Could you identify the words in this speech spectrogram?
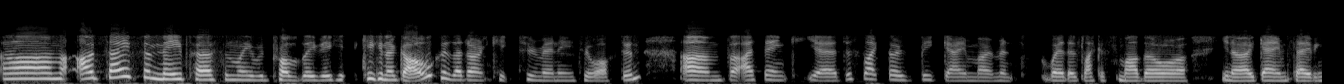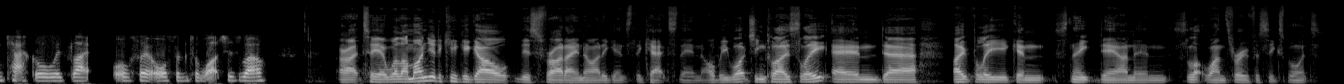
Um, I would say for me personally would probably be kicking a goal because I don't kick too many too often. Um, but I think yeah, just like those big game moments where there's like a smother or you know a game-saving tackle is like also awesome to watch as well. All right, Teah. Well, I'm on you to kick a goal this Friday night against the Cats. Then I'll be watching closely, and uh, hopefully you can sneak down and slot one through for six points.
